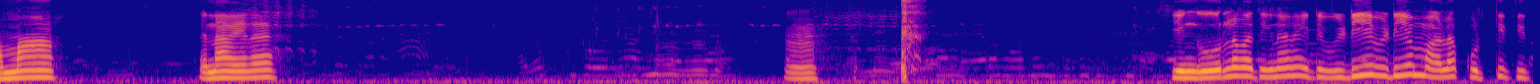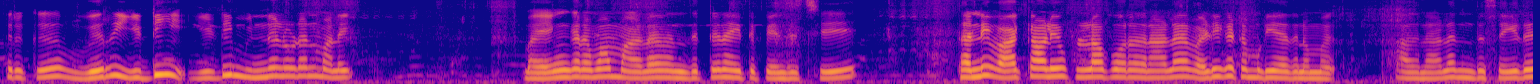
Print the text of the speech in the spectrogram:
அம்மா என்ன வேலை? எங்கள் ஊரில் பார்த்தீங்கன்னா நைட்டு விடிய விடிய மழை கொட்டி தீர்த்துருக்கு வெறும் இடி இடி மின்னலுடன் மழை. பயங்கரமாக மழை வந்துட்டு நைட்டு பெஞ்சிச்சு. தண்ணி வாய்க்காலையும் ஃபுல்லாக போகிறதுனால வடிகட்ட முடியாது நம்ம. அதனால் இந்த சைடு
